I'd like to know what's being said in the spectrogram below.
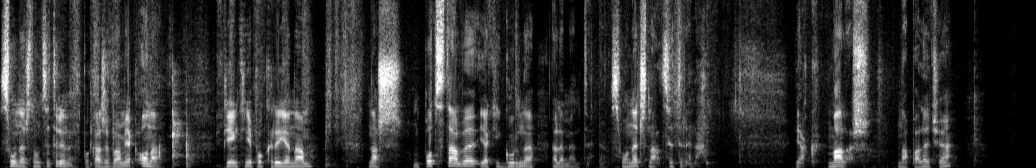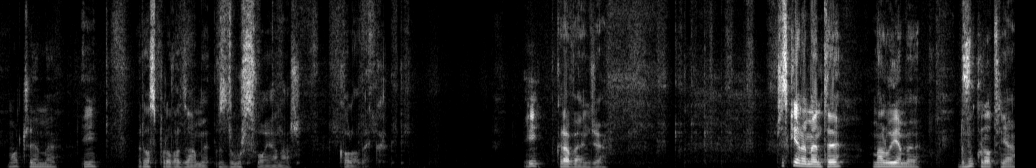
słoneczną cytrynę. Pokażę Wam, jak ona pięknie pokryje nam nasz podstawę, jak i górne elementy. Słoneczna cytryna. Jak malarz na palecie, moczymy i rozprowadzamy wzdłuż swoja nasz kolorek i krawędzie. Wszystkie elementy malujemy dwukrotnie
